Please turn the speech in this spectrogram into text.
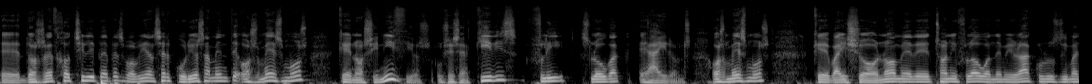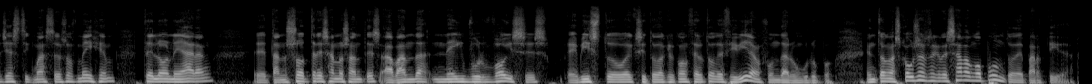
eh, dos Red Hot Chili Peppers volvían ser curiosamente os mesmos que nos inicios, ou seja, Kiddis, Flea, Slovak e Irons. Os mesmos que baixo o nome de Tony Flow and the Miraculous, the Majestic Masters of Mayhem, telonearan eh, tan só tres anos antes a banda Neighbor Voices, e visto o éxito daquele concerto, decidiran fundar un grupo. Entón as cousas regresaban ao punto de partida.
